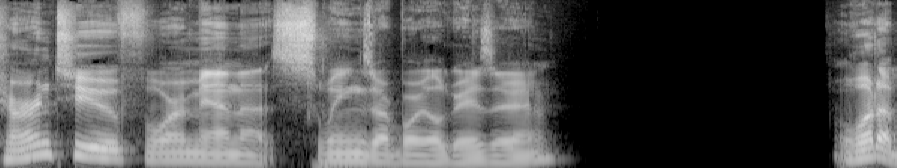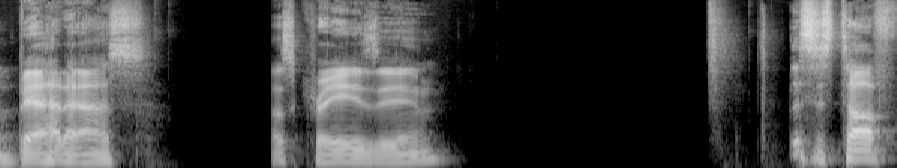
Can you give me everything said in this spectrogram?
Turn two, four mana, swings Arboreal Grazer. What a badass. That's crazy. This is tough.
